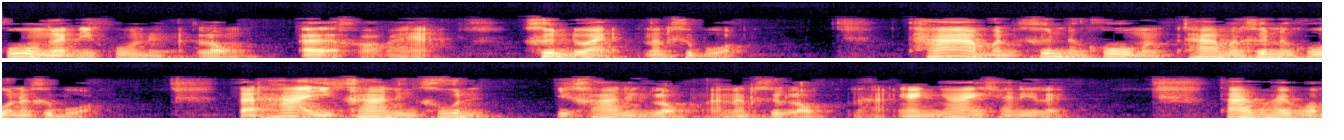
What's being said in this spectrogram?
คู่เงินอีกคู่หนึ่งลง เออขอไปฮะ ขึ้นด้วย นั่นคือบวก ถ้ามันขึ้นทั้งคู่มันถ้ามันขึ้นทั้งคู่นั่นคือบวก แต่ถ้าอีกค่าหนึ่งขึ้น อีกค่าหนึ่งลงอันนั้นคือลบนะฮะง่ายๆแค่นี้เลย ถ้าให้ผม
